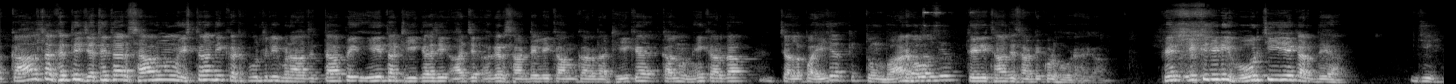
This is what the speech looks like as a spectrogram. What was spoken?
ਅਕਾਲ ਤਖਤ ਦੇ ਜਥੇਦਾਰ ਸਾਹਿਬ ਨੂੰ ਇਸ ਤਰ੍ਹਾਂ ਦੀ ਕਠਪੁਤਲੀ ਬਣਾ ਦਿੱਤਾ ਵੀ ਇਹ ਤਾਂ ਠੀਕ ਹੈ ਜੀ ਅੱਜ ਅਗਰ ਸਾਡੇ ਲਈ ਕੰਮ ਕਰਦਾ ਠੀਕ ਹੈ ਕੱਲ ਨੂੰ ਨਹੀਂ ਕਰਦਾ ਚੱਲ ਭਾਈ ਤੂੰ ਬਾਹਰ ਹੋ। ਤੇਰੀ ਥਾਂ ਤੇ ਸਾਡੇ ਕੋਲ ਹੋਰ ਹੈਗਾ। ਫਿਰ ਇੱਕ ਜਿਹੜੀ ਹੋਰ ਚੀਜ਼ ਇਹ ਕਰਦੇ ਆ ਜੀ।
